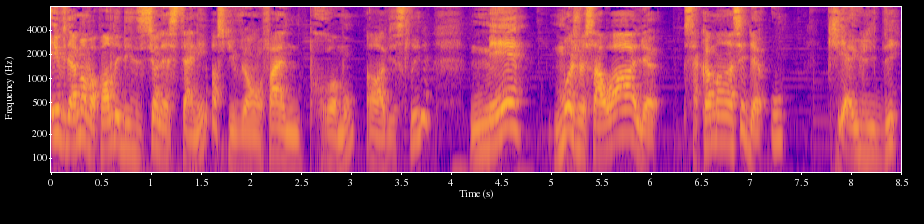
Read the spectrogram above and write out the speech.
évidemment, on va parler d'édition de cette année, parce qu'ils vont faire une promo, obviously. Mais, moi, je veux savoir, le, ça a commencé de où? Qui a eu l'idée?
